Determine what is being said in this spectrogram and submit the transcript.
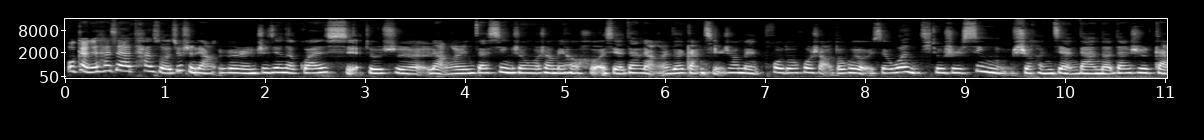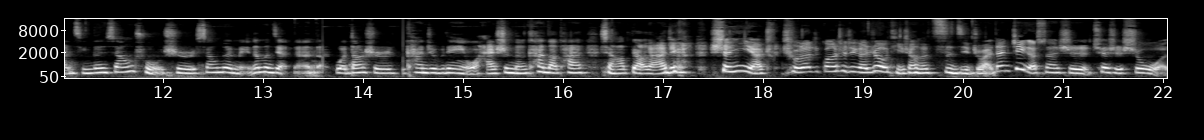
我感觉它现在探索的就是两个人之间的关系，就是两个人在性生活上面很和谐，但两个人在感情上面或多或少都会有一些问题。就是性是很简单的，但是感情跟相处是相对没那么简单的。我当时看这部电影，我还是能看到他想要表达这个 深。意啊，除除了光是这个肉体上的刺激之外，但这个算是确实是我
